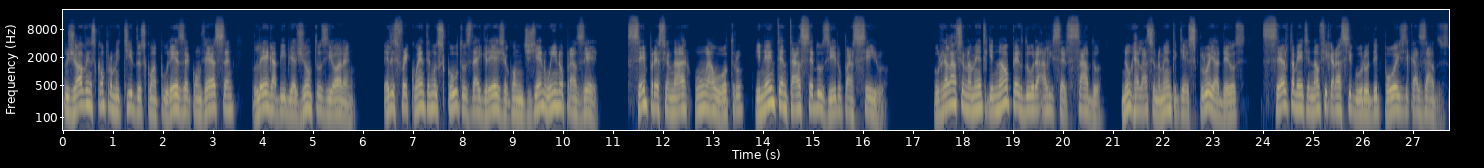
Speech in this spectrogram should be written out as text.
os jovens comprometidos com a pureza conversam, leem a Bíblia juntos e oram. Eles frequentam os cultos da igreja com genuíno prazer, sem pressionar um ao outro e nem tentar seduzir o parceiro. O relacionamento que não perdura alicerçado num relacionamento que exclui a Deus certamente não ficará seguro depois de casados.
